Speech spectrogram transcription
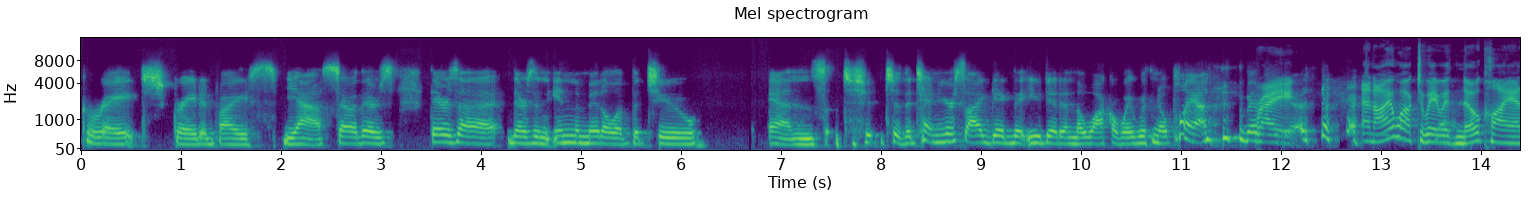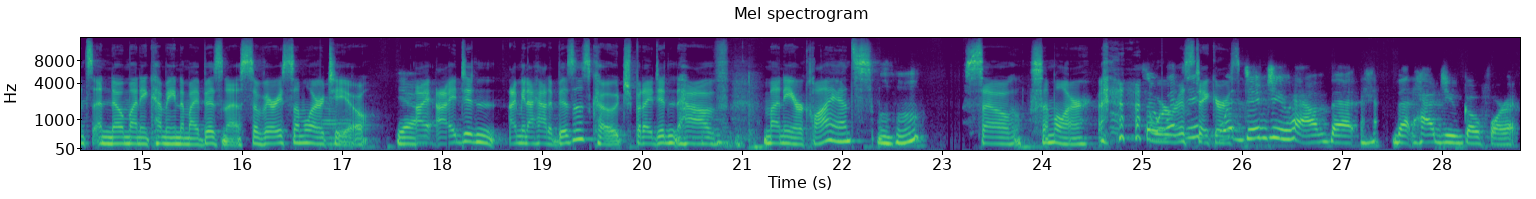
Great, great advice. Yeah. So there's there's a there's an in the middle of the two ends to, to the 10 year side gig that you did and the walk away with no plan. right. and I walked away yeah. with no clients and no money coming to my business. So very similar to you. Yeah. I, I, didn't, I mean, I had a business coach, but I didn't have money or clients. Mm-hmm. So similar. So We're risk did, takers. What did you have that that had you go for it?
